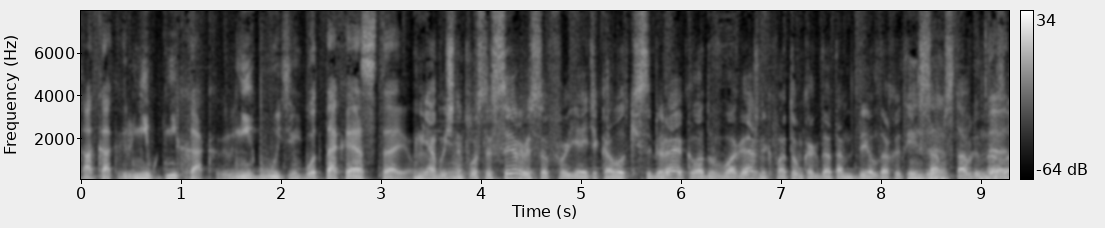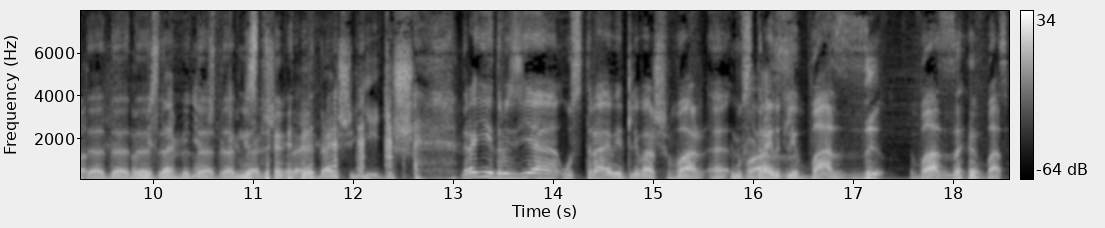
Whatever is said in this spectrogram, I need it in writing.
А как? Я говорю, «Ни- никак. Я говорю, не будем, вот так и оставим. У меня обычно после сервисов я эти колодки собираю, кладу в багажник, потом, когда там дело доходит, я их Да. сам ставлю Да, назад. да, да, ну, да, местами да, меняешь, да, да, и дальше, местами. да, дальше едешь. Дорогие друзья, устраивает ли ваш вар, э, устраивает ли вас вас, вас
